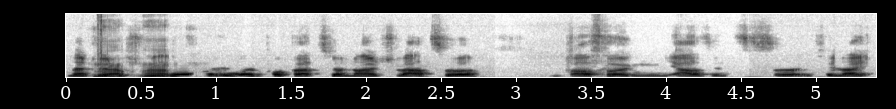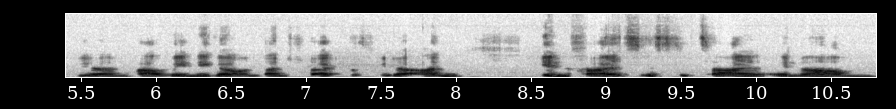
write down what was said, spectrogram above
Natürlich ja, ja. überproportional schwarze. Im darauffolgenden Jahr sind es äh, vielleicht wieder ein paar weniger und dann steigt es wieder an. Jedenfalls ist die Zahl enorm,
